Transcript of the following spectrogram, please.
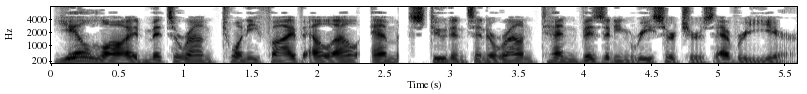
Yale Law admits around 25 LL.M. students and around 10 visiting researchers every year.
